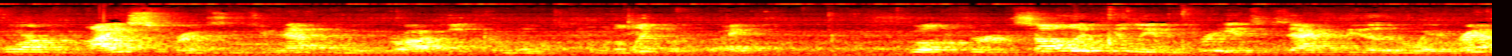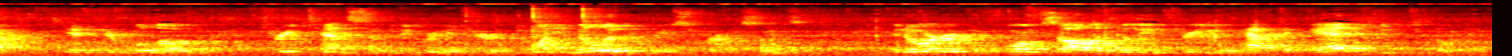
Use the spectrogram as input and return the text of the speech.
form ice, for instance, you have to withdraw heat from the, from the liquid, right? Well, for solid helium-3, it's exactly the other way around. If you're below three-tenths of a degree, if you're 20 millidegrees, for instance, in order to form solid helium-3, you have to add heat to the liquid.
